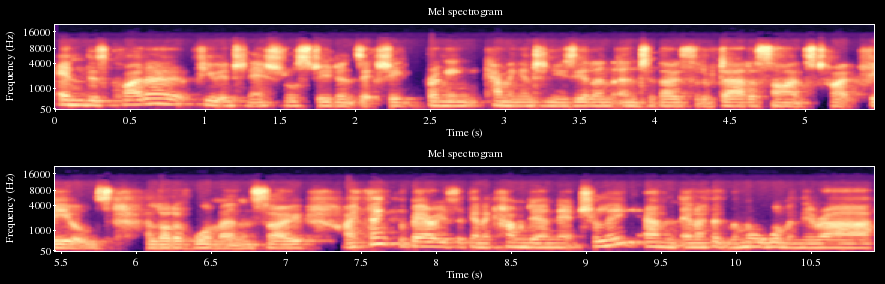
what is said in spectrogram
And there's quite a few international students actually bringing coming into New Zealand into those sort of data science type fields. A lot of women. So I think the barriers are going to come down naturally, um, and I think the more women there are,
